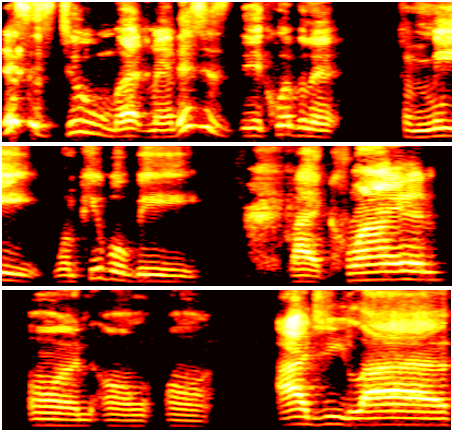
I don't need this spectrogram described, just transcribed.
this is too much, man. This is the equivalent for me when people be like crying on on on IG live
